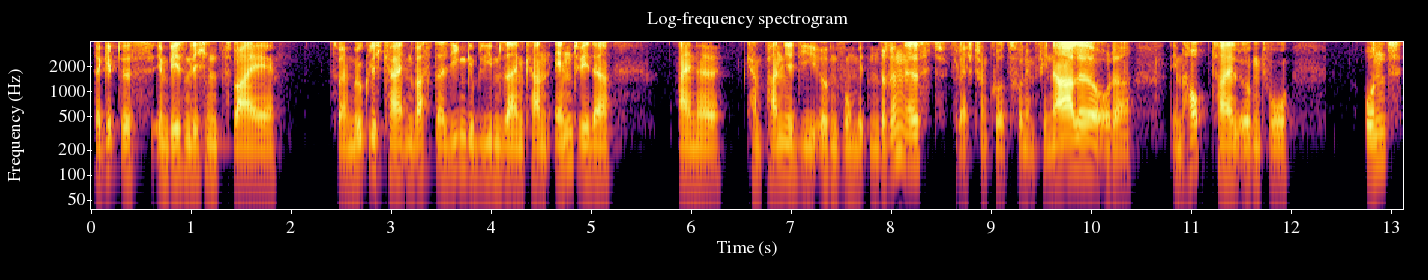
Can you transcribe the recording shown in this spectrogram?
Da gibt es im Wesentlichen zwei, zwei Möglichkeiten, was da liegen geblieben sein kann. Entweder eine Kampagne, die irgendwo mittendrin ist, vielleicht schon kurz vor dem Finale oder im Hauptteil irgendwo, und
